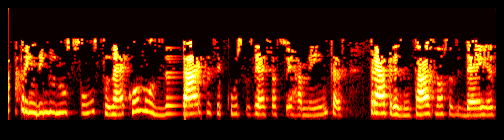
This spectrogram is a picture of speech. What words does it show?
aprendendo no susto, né, como usar esses recursos e essas ferramentas para apresentar as nossas ideias,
